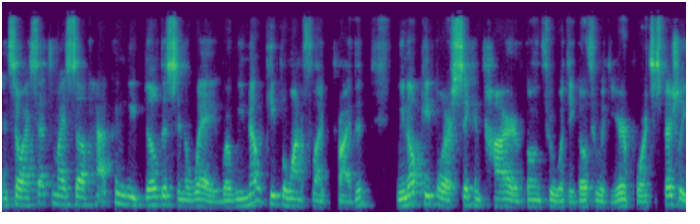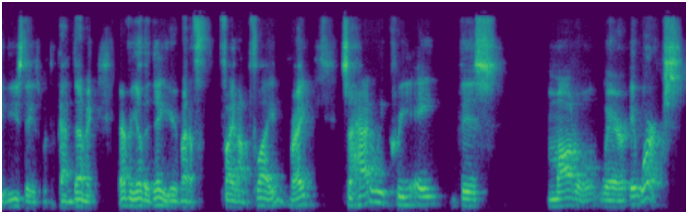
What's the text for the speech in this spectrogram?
And so I said to myself, how can we build this in a way where we know people want to fly private? We know people are sick and tired of going through what they go through at the airports, especially these days with the pandemic. Every other day, you're about to fight on a flight, right? So, how do we create this model where it works?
